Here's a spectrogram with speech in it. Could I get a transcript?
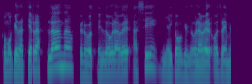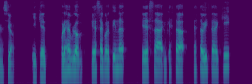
como que la Tierra es plana, pero él logra ver así y ahí como que logra ver otra dimensión. Y que, por ejemplo, que esa cortina, esa, que esta, esta vista de aquí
